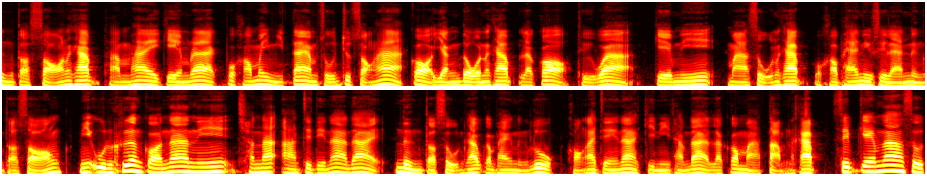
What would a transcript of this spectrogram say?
1 ต่อ 2 นะครับทำให้เกมแรกพวกเขาไม่มีแต้ม 0.25 ก็ยังโดนนะครับ แล้วก็ถือว่า เกมนี้มาสูงนะครับ พวกเขาแพ้นิวซีแลนด์1ต่อ 2 มีอุ่นเครื่องก่อนหน้านี้ ชนะอาร์เจนตินาได้ 1 ต่อ 0 ครับกำแพง 1 ลูกของอาร์เจนตินากีนีทำได้แล้วก็มาต่ำนะครับ 10 เกมล่าสุด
